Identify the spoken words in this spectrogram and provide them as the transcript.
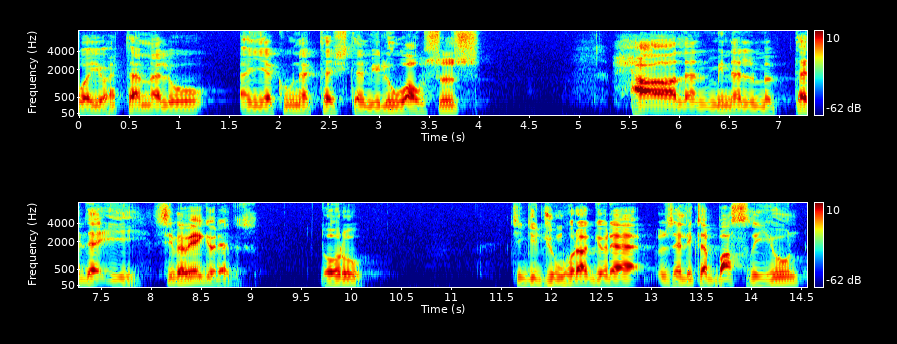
ve yuhtemelu en yekune teştemilu vavsuz halen minel mübtede'i. Sibevi'ye göredir. Doğru. Çünkü cumhura göre özellikle Basriyun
